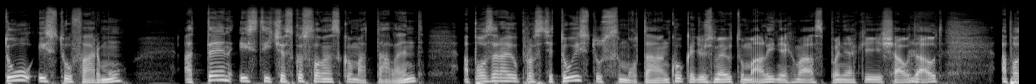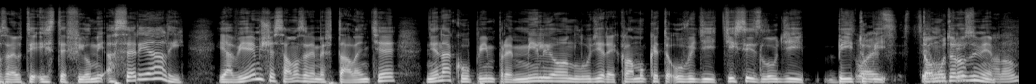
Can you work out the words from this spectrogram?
tú istú farmu a ten istý Československo má talent a pozerajú proste tú istú smotánku, keď už sme ju tu mali, nech má aspoň nejaký shoutout, a pozerajú tie isté filmy a seriály. Ja viem, že samozrejme v talente nenakúpim pre milión ľudí reklamu, keď to uvidí tisíc ľudí B2B. Tvoje cieľovky, Tomu to rozumiem Áno.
